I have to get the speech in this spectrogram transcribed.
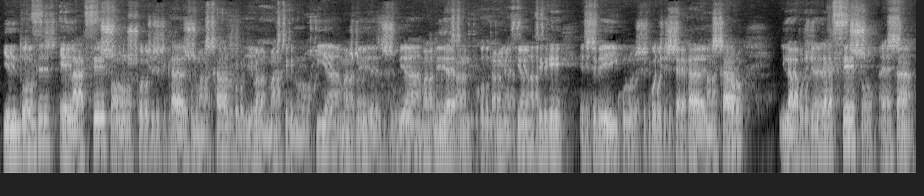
y entonces el acceso a unos coches que cada vez son más caros porque llevan más tecnología, más medidas de seguridad, más medidas de anticontaminación, hace que ese vehículo, ese coche sea cada vez más caro y la posibilidad de acceso a esa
